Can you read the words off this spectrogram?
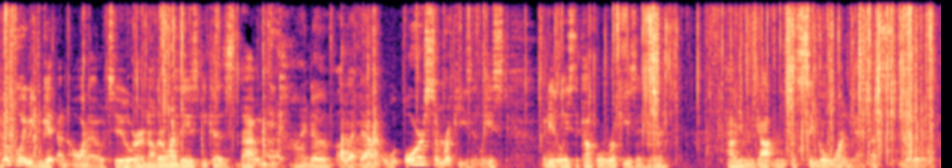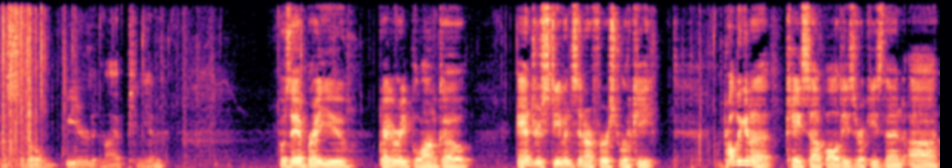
hopefully we can get an auto too, or another one of these, because that would be kind of a letdown. Or some rookies at least. We need at least a couple rookies in here. Haven't even gotten a single one yet. That's a little, that's a little weird, in my opinion. Jose Abreu, Gregory Polanco, Andrew Stevenson, our first rookie. I'm probably going to case up all these rookies then. Uh,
